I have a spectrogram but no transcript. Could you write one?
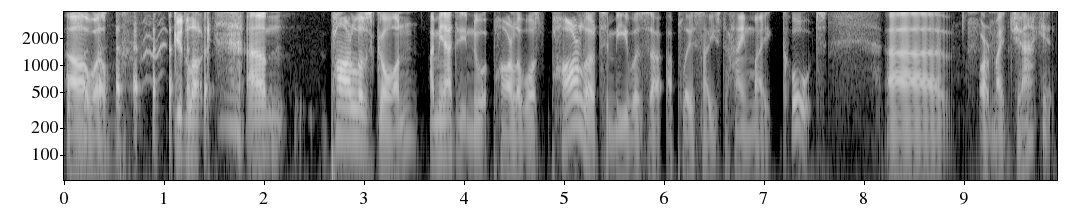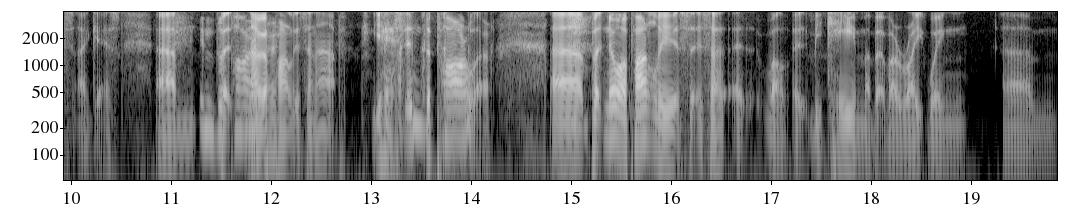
Oh well, good luck. Um, Parler's gone. I mean, I didn't know what Parler was. Parlour to me was a, a place I used to hang my coat. Uh, or my jacket, I guess. Um, In the but now apparently it's an app. Yes, in the parlour. Uh, but no, apparently it's it's a well, it became a bit of a right wing um,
